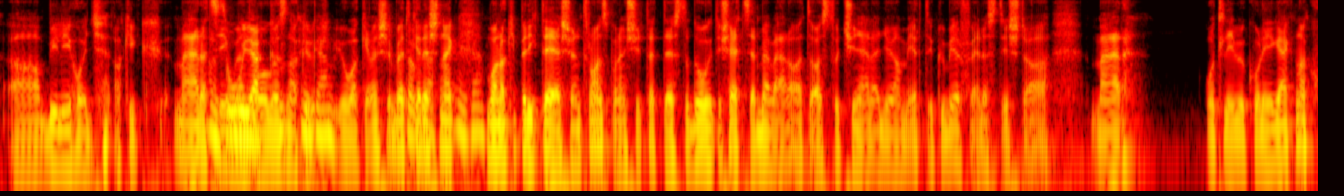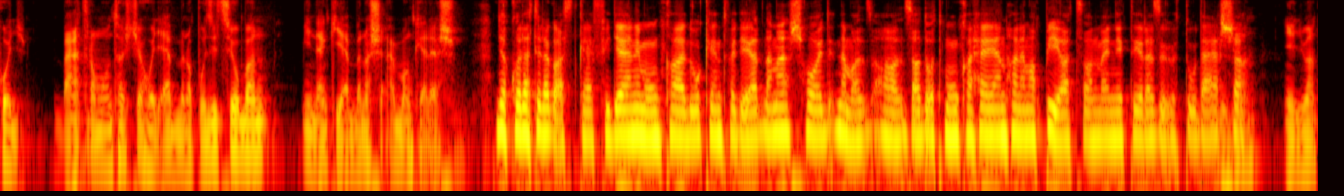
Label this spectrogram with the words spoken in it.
a Billy, hogy akik már a cégben újak, dolgoznak, igen. ők jóval kevesebbet Többet, keresnek. Igen. Van, aki pedig teljesen transzparensítette ezt a dolgot, és egyszer bevállalta azt, hogy csinál egy olyan mértékű bérfejlesztést a már ott lévő kollégáknak, hogy bátran mondhatja, hogy ebben a pozícióban mindenki ebben a sávban keres. Gyakorlatilag azt kell figyelni munkaadóként, vagy érdemes, hogy nem az, az adott munkahelyen, hanem a piacon mennyit ér az ő tudása. Igen. Így van.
